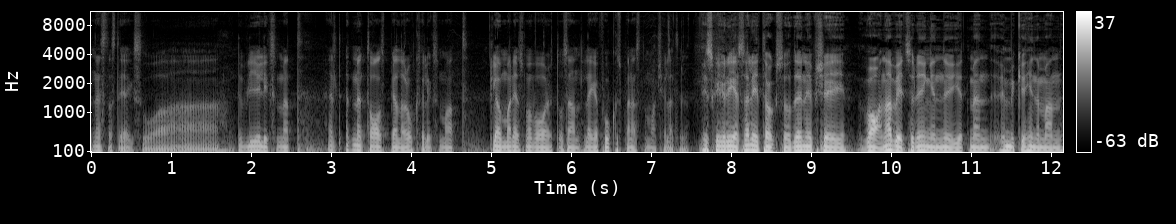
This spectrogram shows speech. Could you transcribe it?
nästa steg. Så eh, det blir ju liksom ett, ett, ett mentalt spel där också liksom att glömma det som har varit och sen lägga fokus på nästa match hela tiden. Vi ska ju resa lite också. Den är i och för sig vana vid så det är ingen nyhet. Men hur mycket hinner man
